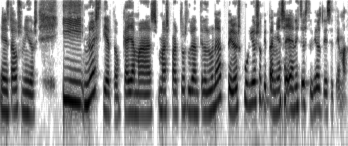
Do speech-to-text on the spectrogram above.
en Estados Unidos. Y no es cierto que haya más, más partos durante la luna, pero es curioso que también se hayan hecho estudios de ese tema,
